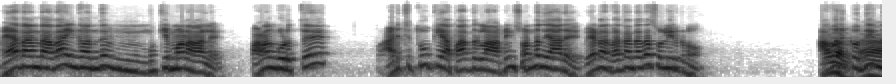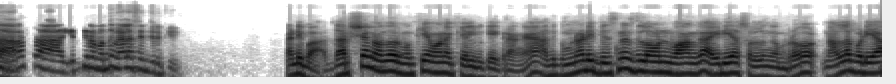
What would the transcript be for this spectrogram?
வேதாந்தா தான் இங்க வந்து முக்கியமான ஆளு. பணம் கொடுத்து அடிச்சு தூக்கியா பாத்துக்கலாம் அப்படின்னு சொன்னது யாரு? வேத வேதாந்தா தான் சொல்லியிருக்கணும். அவருக்கு வந்து இந்த அரசு எந்திரம் வந்து வேலை செஞ்சிருக்கு. கண்டிப்பா. தர்ஷன் வந்து ஒரு முக்கியமான கேள்வி கேக்குறாங்க. அதுக்கு முன்னாடி பிசினஸ் லோன் வாங்க ஐடியா சொல்லுங்க ப்ரோ நல்லபடியா.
